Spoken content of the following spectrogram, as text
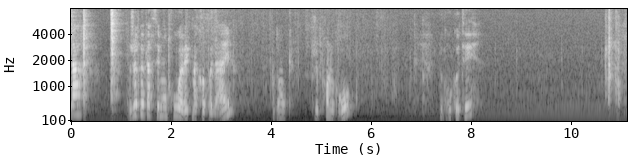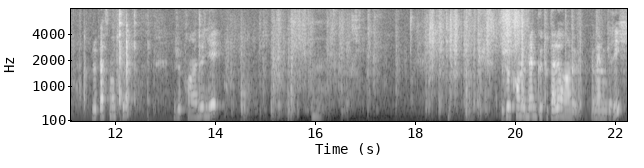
Là, je peux percer mon trou avec ma crocodile. Donc, je prends le gros, le gros côté. je perce mon trou, je prends un œillet. Je prends le même que tout à l'heure, hein, le, même gris.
